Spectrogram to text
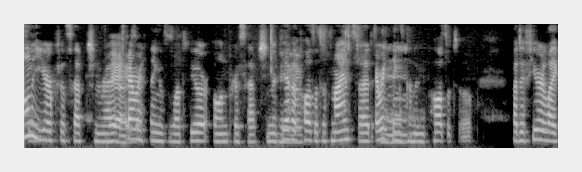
only So- your perception, right? Yeah, exactly. Everything is about your own perception. If you have a positive mindset, everything's Mhm. going to be positive. But if you're like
